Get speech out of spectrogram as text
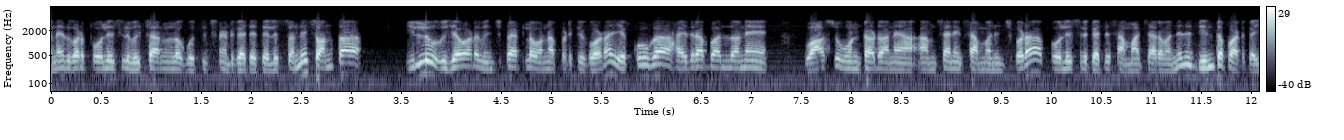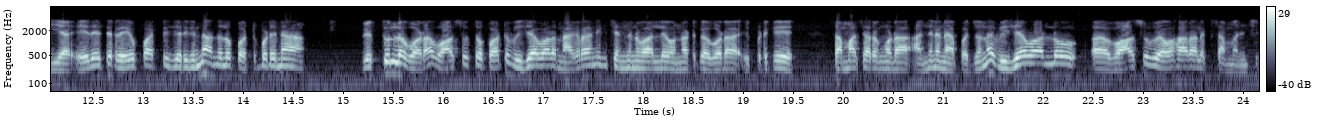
అనేది కూడా పోలీసులు విచారణలో గుర్తించినట్టుగా అయితే తెలుస్తుంది. సొంత ఇల్లు విజయవాడ వించిపేటలో ఉన్నప్పటికీ కూడా ఎక్కువగా హైదరాబాద్లోనే వాసు ఉంటాడు అనే అంశానికి సంబంధించి కూడా పోలీసులకు అయితే సమాచారం అందింది దీంతో పాటుగా ఏదైతే రేవ్ పార్టీ జరిగిందో అందులో పట్టుబడిన వ్యక్తుల్లో కూడా వాసుతో పాటు విజయవాడ నగరానికి చెందిన వాళ్ళే ఉన్నట్టుగా కూడా ఇప్పటికే సమాచారం కూడా అందిన నేపథ్యంలో విజయవాడలో వాసు వ్యవహారాలకు సంబంధించి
